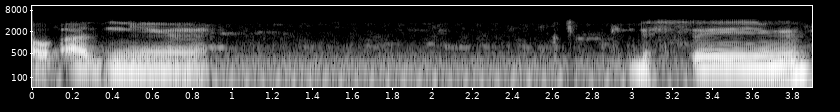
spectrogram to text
I'll add new. The same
